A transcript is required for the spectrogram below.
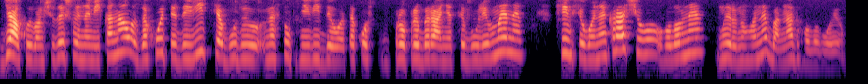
Дякую вам, що зайшли на мій канал. Заходьте, дивіться, буду наступні відео також про прибирання цибулі в мене. Всім всього найкращого, головне мирного неба над головою.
